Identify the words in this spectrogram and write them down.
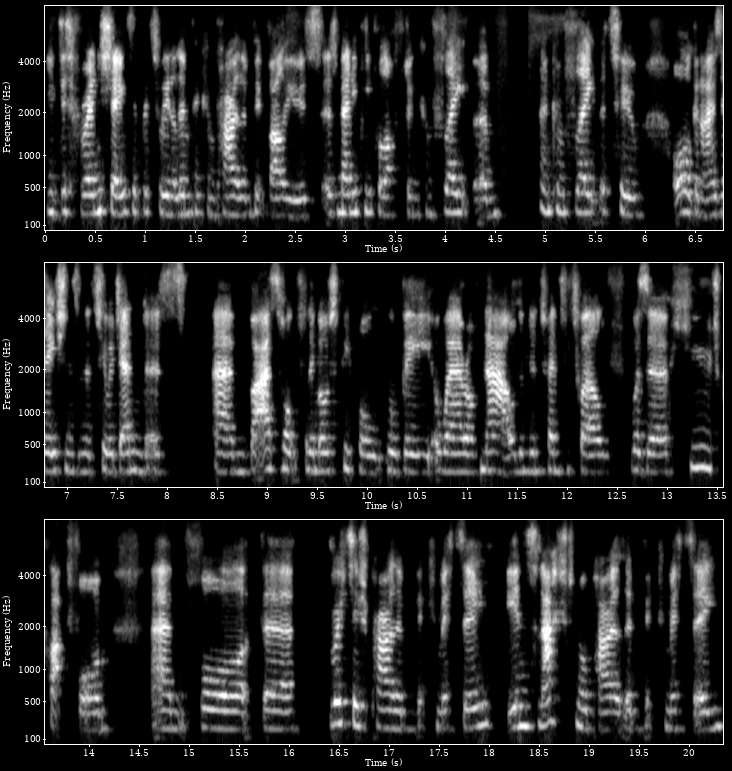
you differentiated between Olympic and Paralympic values, as many people often conflate them and conflate the two organisations and the two agendas. Um, but as hopefully most people will be aware of now, London 2012 was a huge platform um, for the British Paralympic Committee, the International Paralympic Committee,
